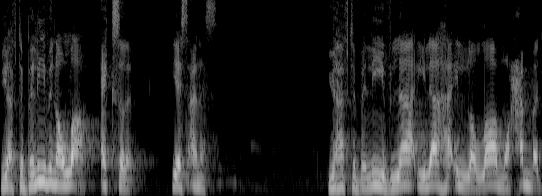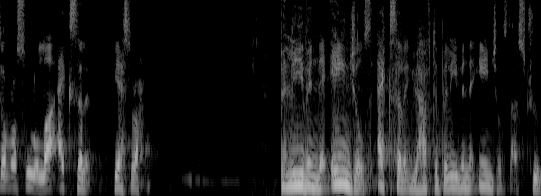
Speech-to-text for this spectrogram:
You have to believe in Allah. Excellent. Yes, Anas. You have to believe La ilaha illallah Muhammadur Rasulullah. Excellent. Yes, Rahman. Believe in the angels. Excellent. You have to believe in the angels. That's true.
